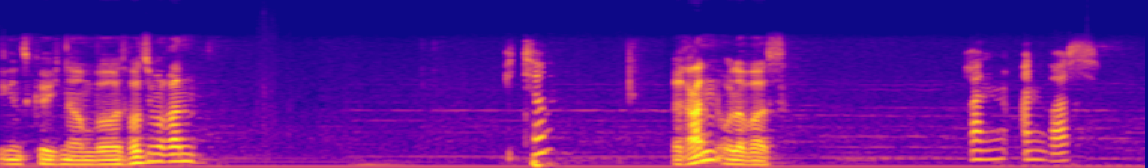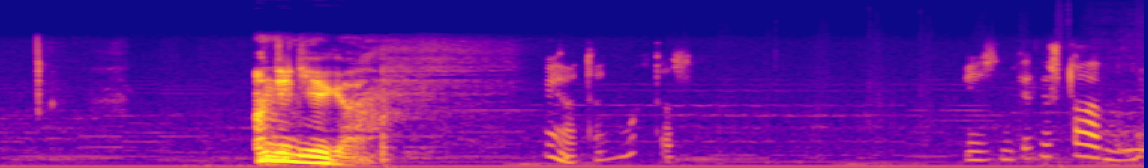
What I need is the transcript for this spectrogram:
Dingenskirchen haben. Wollen wir trotzdem ran? Bitte? Ran oder was? Ran an was? An den Jäger. Ja, dann mach das. Hier sind wir gestorben. Ne?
